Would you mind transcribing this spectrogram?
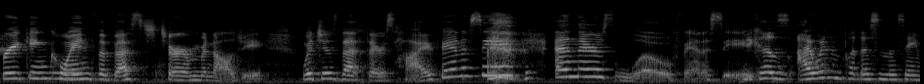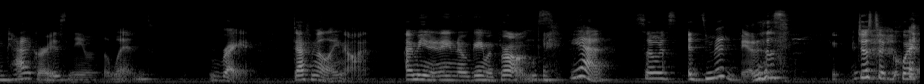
freaking coined the best terminology, which is that there's high fantasy and there's low fantasy. because I wouldn't put this in the same category as Name of the Wind. Right. Definitely not. I mean, it ain't no Game of Thrones. Yeah. So it's it's mid fantasy. Just a quick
